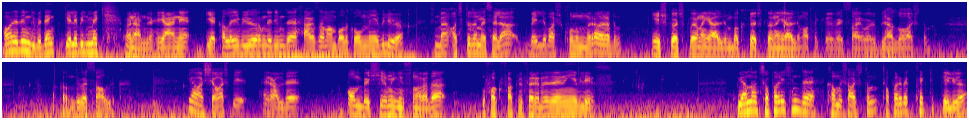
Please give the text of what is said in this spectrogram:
Ama dediğim gibi denk gelebilmek önemli. Yani yakalayabiliyorum dediğimde her zaman balık olmayabiliyor. Şimdi ben açıkta da mesela belli başlı konumları aradım. Yeşilköy açıklarına geldim, Bakırköy açıklarına geldim, Ataköy vesaire böyle biraz dolaştım. Bakalım dibe saldık. Yavaş yavaş bir herhalde 15-20 gün sonra da ufak ufak lüfere de deneyebiliriz. Bir yandan çapar için de kamış açtım. Çaparı da tek tük geliyor.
